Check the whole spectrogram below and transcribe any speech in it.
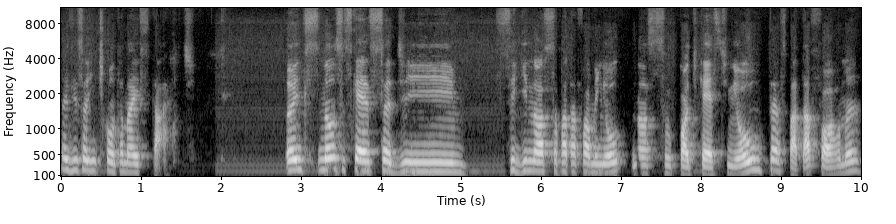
Mas isso a gente conta mais tarde. Antes, não se esqueça de seguir nossa plataforma em ou... nosso podcast em outras plataformas.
